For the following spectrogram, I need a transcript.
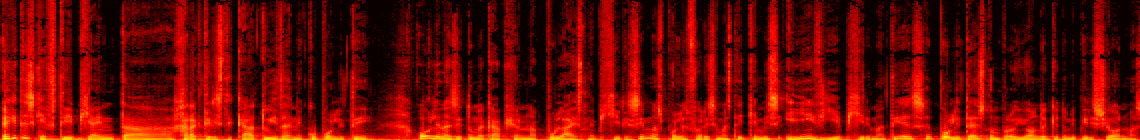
Έχετε σκεφτεί ποια είναι τα χαρακτηριστικά του ιδανικού πολιτή; Όλοι να ζητούμε κάποιον να πουλάει στην επιχείρησή μας. Πολλές φορές είμαστε και εμείς οι ίδιοι οι επιχειρηματίες, πολιτές των προϊόντων και των υπηρεσιών μας.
